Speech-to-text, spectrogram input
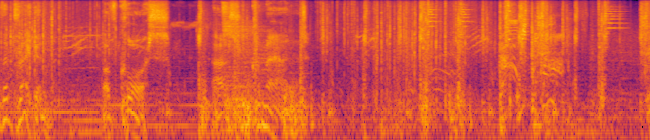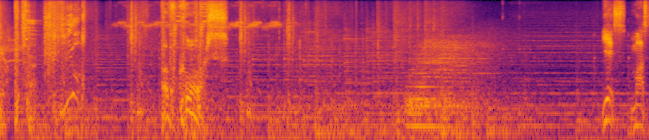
The dragon. Of course. As you command. Of course. Yes, master.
